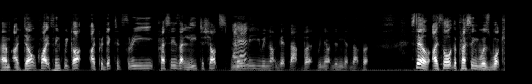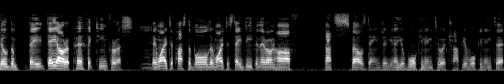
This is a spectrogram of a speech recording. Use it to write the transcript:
Um, I don't quite think we got. I predicted three presses that lead to shots. Uh-huh. Maybe we not get that, but we didn't get that. But still, I thought the pressing was what killed them. They they are a perfect team for us. Mm. They wanted to pass the ball. They wanted to stay deep in their own half. That spells danger. You know, you're walking into a trap. You're walking into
